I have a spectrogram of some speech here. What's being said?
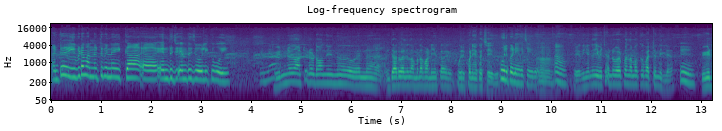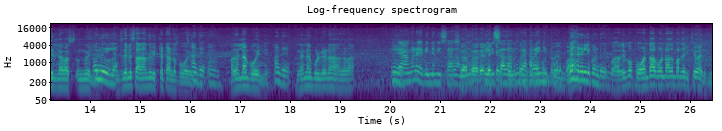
എന്നിട്ട് ഇവിടെ വന്നിട്ട് പിന്നെ ഇക്ക എന്ത് എന്ത് ജോലിക്ക് പോയി? പിന്നെ നാട്ടിലിവിടെ നിന്ന് പിന്നെ അഞ്ചാറ് കൊല്ലം നമ്മുടെ പണിയൊക്കെ കൂലിപ്പണിയൊക്കെ ചെയ്തു. കൂലിപ്പണിയൊക്കെ ചെയ്തു. ചെയ്തിങ്ങനെ ജീവിച്ചോണ്ട് കുഴപ്പം നമുക്ക് പറ്റുന്നില്ല. വീടില്ല ഒന്നുമില്ല. സ്ഥലം വിറ്റിട്ടാണ് പോയത്. അതെ അതെല്ലാം പോയില്ലേ? അങ്ങനെ പുള്ളിയുടെ ആങ്ങളെ ആങ്ങളെ പിന്നെ വിസ തന്ന് ഫ്രീ ബഹ്റൈനിലേക്ക് വിസ തന്ന് ബഹ്റൈനിൽ പോകുന്നു ബഹ്റിനിൽ കൊണ്ടുപോയി. അപ്പൊ അതിപ്പോ പോണ്ട പോണ്ടെന്ന് പറഞ്ഞിരിക്കുവായിരുന്നു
